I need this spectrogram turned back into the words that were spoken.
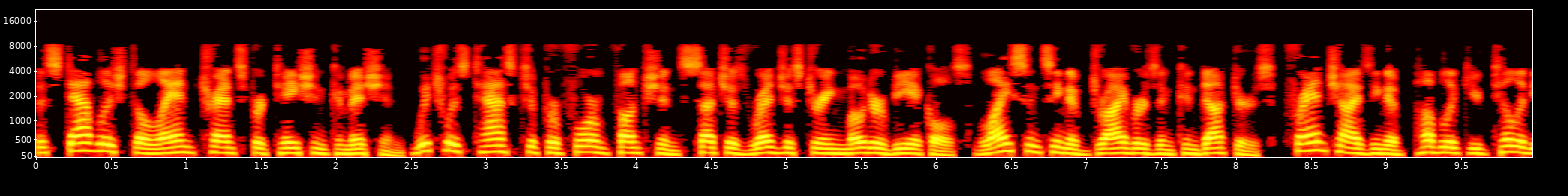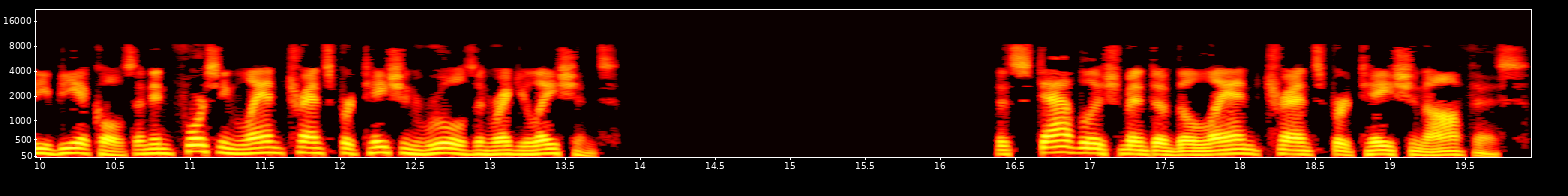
established the Land Transportation Commission, which was tasked to perform functions such as registering motor vehicles, licensing of drivers and conductors, franchising of public utility vehicles and enforcing land transportation rules and regulations. Establishment of the Land Transportation Office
